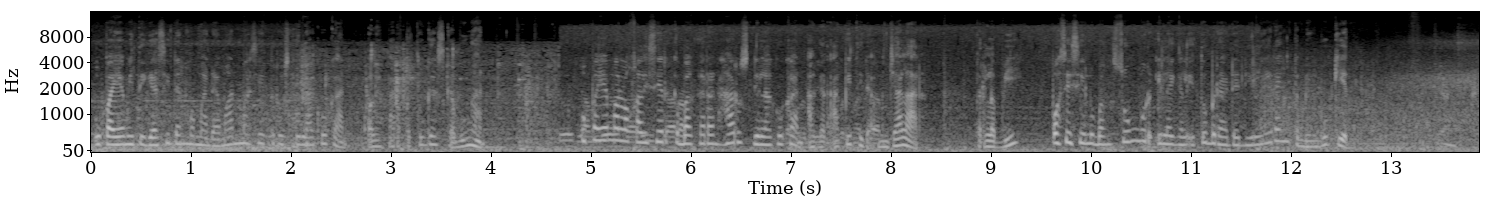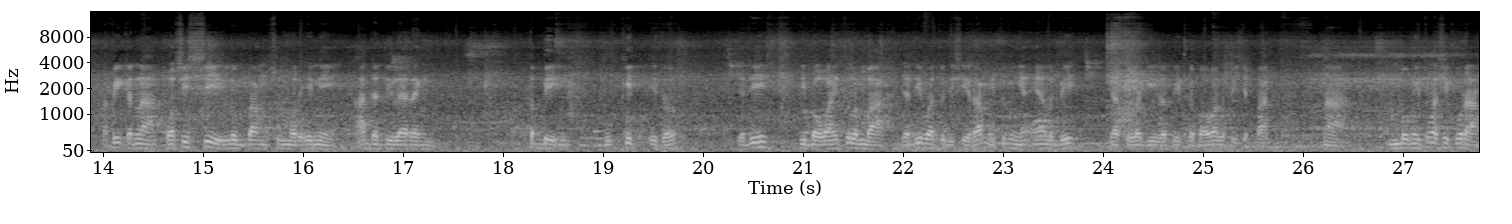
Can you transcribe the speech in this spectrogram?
Upaya mitigasi dan pemadaman masih terus dilakukan oleh para petugas gabungan. Upaya melokalisir kebakaran harus dilakukan agar api tidak menjalar. Terlebih, posisi lubang sumur ilegal itu berada di lereng tebing bukit. Tapi karena posisi lubang sumur ini ada di lereng tebing bukit itu jadi di bawah itu lembah jadi waktu disiram itu minyaknya lebih jatuh lagi lebih ke bawah lebih cepat nah embung itu masih kurang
